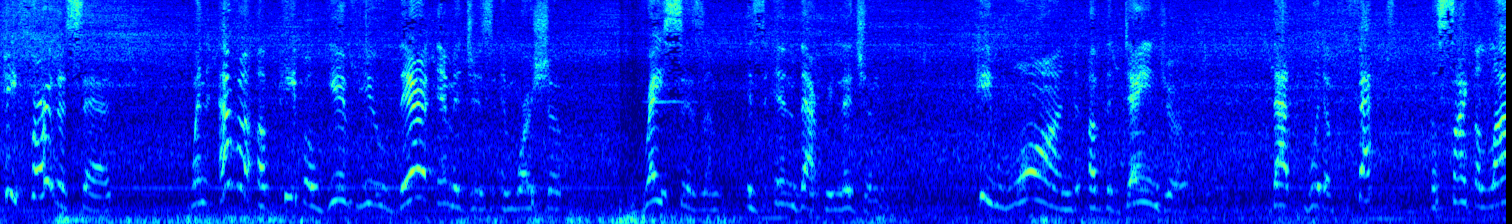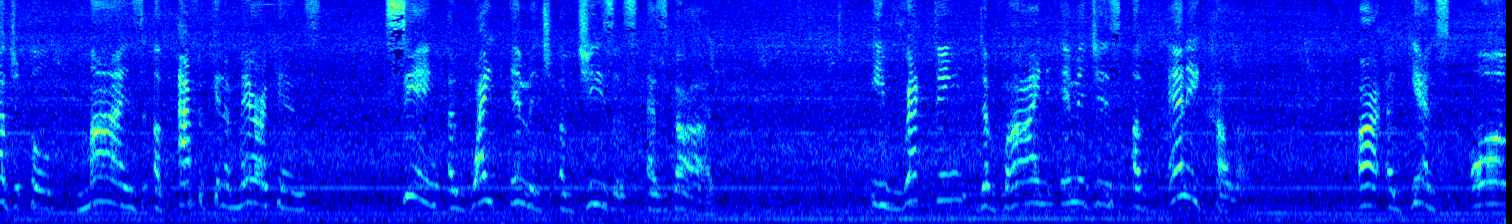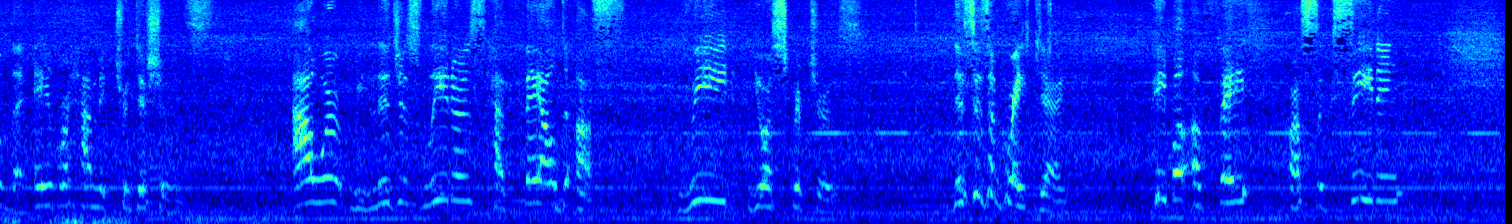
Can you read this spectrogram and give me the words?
He further said, Whenever a people give you their images in worship, racism is in that religion. He warned of the danger that would affect the psychological minds of African Americans seeing a white image of Jesus as God. Erecting divine images of any color are against all the Abrahamic traditions. Our religious leaders have failed us. Read your scriptures. This is a great day. People of faith are succeeding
